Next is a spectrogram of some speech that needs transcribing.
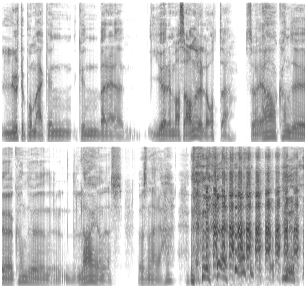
lurte på om jeg kunne, kunne bare gjøre en masse andre låter. Så ja, kan du, kan du Lioness? Det var sånn her Hæ?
